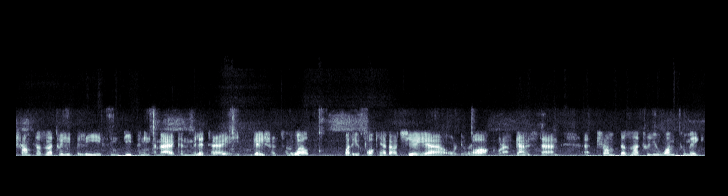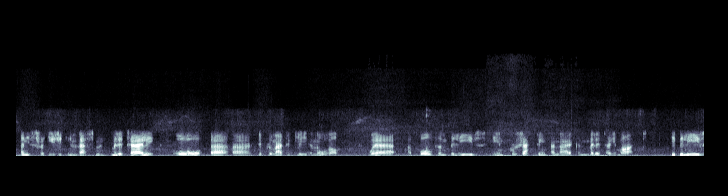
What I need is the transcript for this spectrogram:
Trump does not really believe in deepening American military engagements in the world, whether you're talking about Syria or Iraq or Afghanistan. Uh, Trump does not really want to make any strategic investment militarily or uh, uh, diplomatically in the world, where Bolton believes in projecting American military might. He believes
